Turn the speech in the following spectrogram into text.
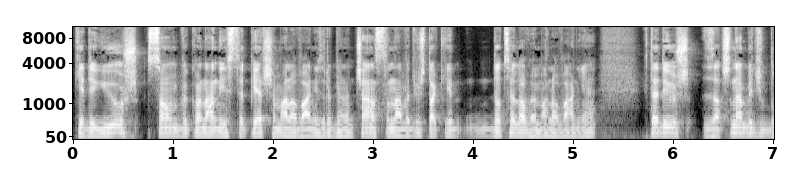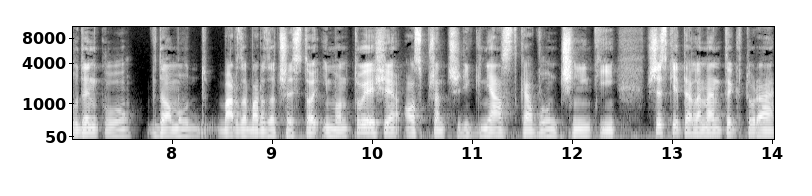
kiedy już są wykonane, jest to pierwsze malowanie zrobione, często nawet już takie docelowe malowanie. Wtedy już zaczyna być w budynku, w domu bardzo, bardzo czysto i montuje się osprzęt, czyli gniazdka, włączniki, wszystkie te elementy, które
